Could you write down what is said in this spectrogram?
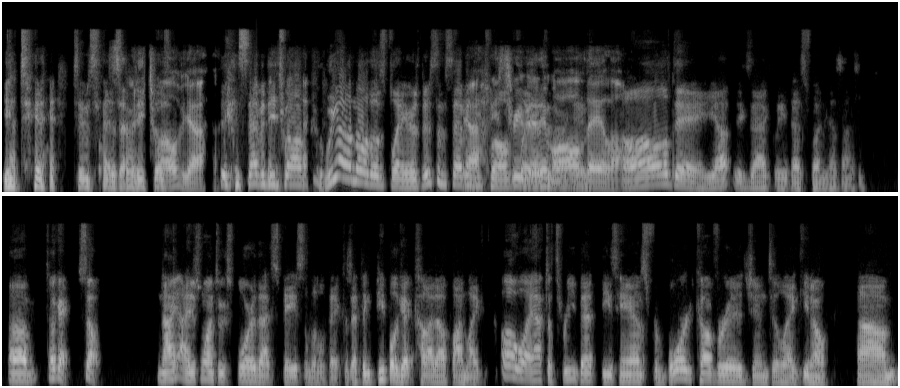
Yeah tim says 70 12 yeah. 70 12 we all know those players. There's some 70 yeah, 12 players him all day long. All day. Yep exactly. That's funny. That's awesome. Um okay so now i just want to explore that space a little bit because i think people get caught up on like oh well i have to three bet these hands for board coverage and to like you know um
